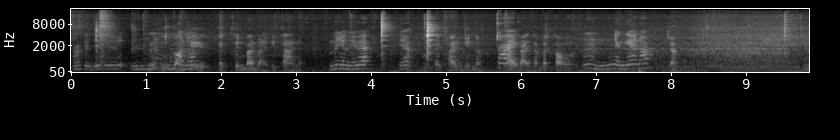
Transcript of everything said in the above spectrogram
น้ำสุดที่อืมนึกถึงหตออนนเนาะที่ไปขึ้นบ้านใหม่ที่การเนี่ยไม่อย่างนี้ไหมมันคล้ายๆอย่างนี้เนาะใช่ร่างกายสัมปะตอง อืมอย่างเงี้ยเนาะจ้ะ อื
